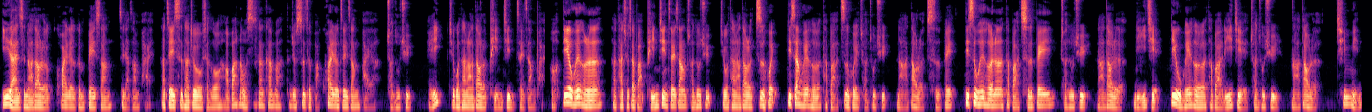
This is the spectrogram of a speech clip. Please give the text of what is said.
依然是拿到了快乐跟悲伤这两张牌。那这一次他就想说，好吧，那我试试看看吧。他就试着把快乐这一张牌啊。传出去，诶，结果他拿到了平静这张牌啊。第二回合呢，那他就再把平静这张传出去，结果他拿到了智慧。第三回合，他把智慧传出去，拿到了慈悲。第四回合呢，他把慈悲传出去，拿到了理解。第五回合，他把理解传出去，拿到了清明。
